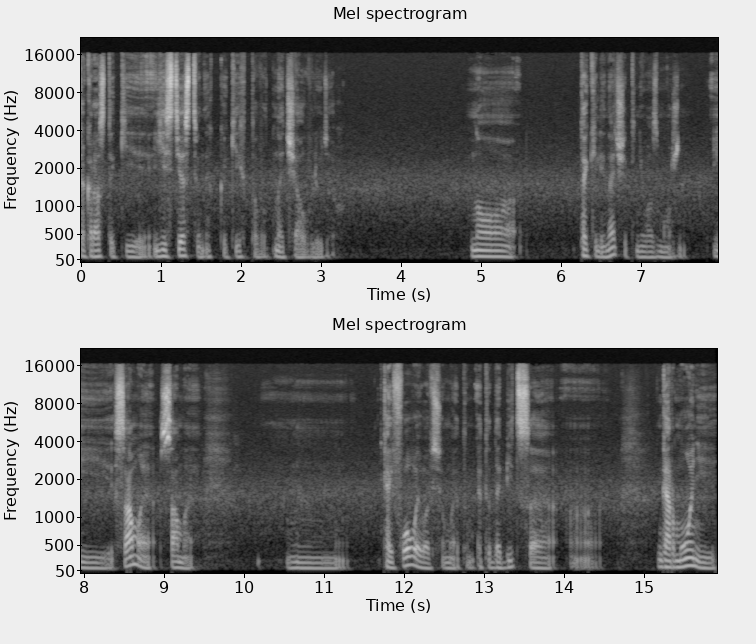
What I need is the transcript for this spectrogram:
как раз-таки естественных каких-то вот начал в людях. Но так или иначе это невозможно. И самое, самое кайфовое во всем этом это добиться э, гармонии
